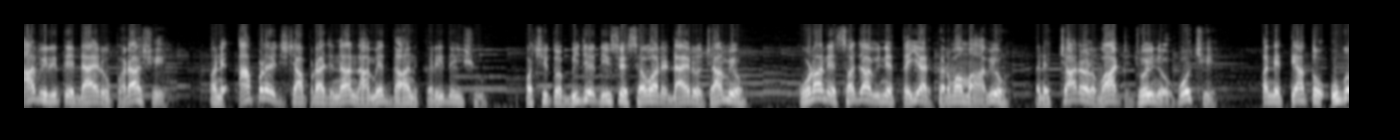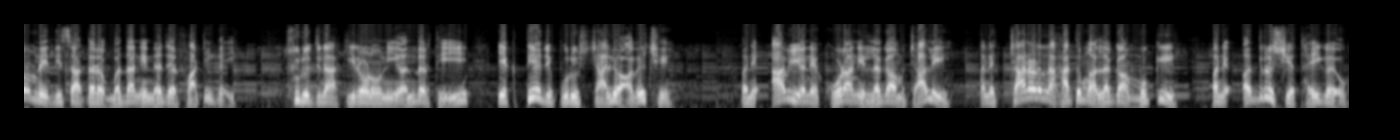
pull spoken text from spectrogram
આવી રીતે ડાયરો ભરાશે. અને આપણે જ ચાપરાજના નામે દાન કરી દઈશું. પછી તો બીજે દિવસે સવારે ડાયરો જામ્યો. ઘોડાને સજાવીને તૈયાર કરવામાં આવ્યો અને ચારણ વાટ જોઈને ઊભો છે. અને ત્યાં તો ઉગમની દિશા તરફ બધાની નજર ફાટી ગઈ. સૂરજના કિરણોની અંદરથી એક તેજ પુરુષ ચાલ્યો આવે છે. અને આવી અને ઘોડાની લગામ ચાલી અને ચારણના હાથમાં લગામ મૂકી અને અદૃશ્ય થઈ ગયો.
